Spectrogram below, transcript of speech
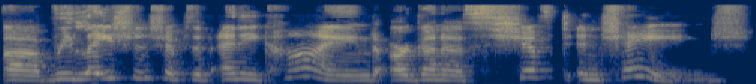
uh, relationships of any kind are going to shift and change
